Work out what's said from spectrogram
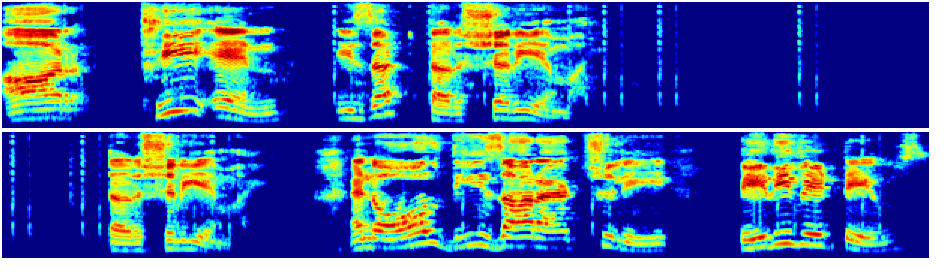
R3N is a tertiary amine. Tertiary amine and all these are actually derivatives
